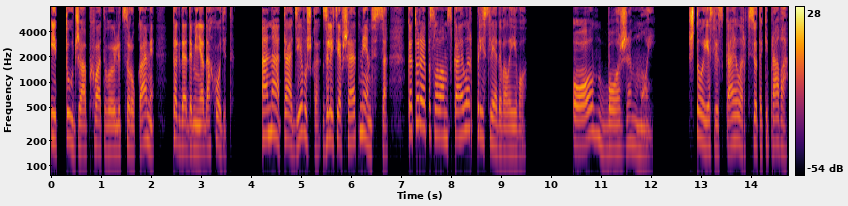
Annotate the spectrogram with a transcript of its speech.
И тут же обхватываю лицо руками, когда до меня доходит. Она та девушка, залетевшая от Мемфиса, которая, по словам Скайлор, преследовала его. О, боже мой! Что, если Скайлор все таки права?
